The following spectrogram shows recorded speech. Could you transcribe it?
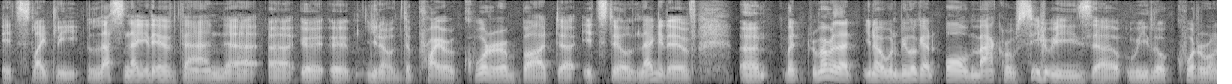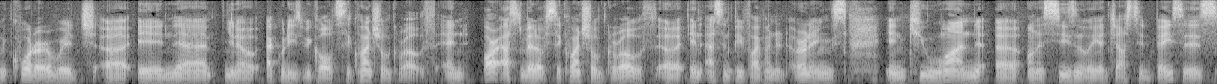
It's slightly less negative than uh, uh, uh, you know the prior quarter, but uh, it's still negative. Um, but remember that you know when we look at all macro series, uh, we look quarter on quarter, which in you know equities we call sequential growth, and our estimate of sequential growth in S&P 500 earnings in Q1 on a seasonally adjusted basis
